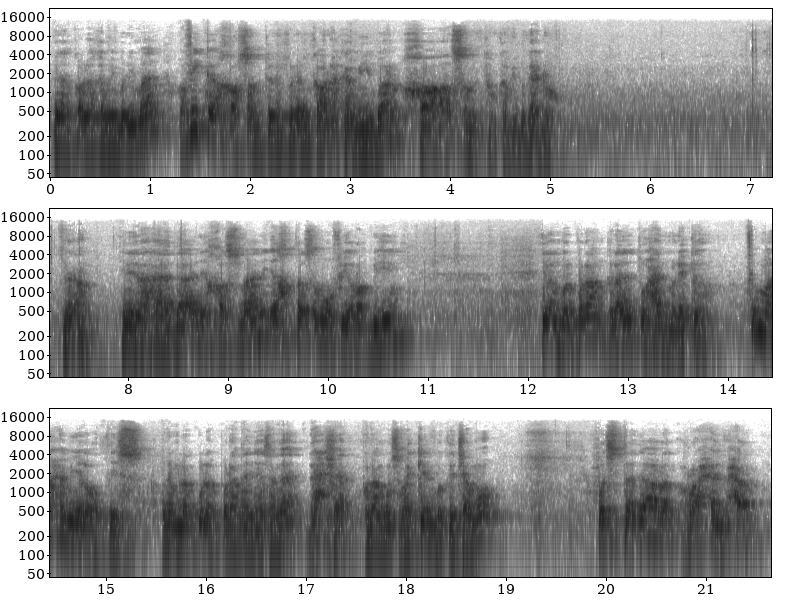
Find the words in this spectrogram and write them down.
Dengan engkau lah kami beriman. Wa fika khasamtu. Pada engkau lah kami berkhasamtu. Kami bergaduh. Nah inilah hadani khasmani ikhtasamu fi rabbihim. Yang berperang kerana Tuhan mereka. Thumma hamiyal utis Kemudian berlakulah perangan yang sangat dahsyat. Perang semakin berkecamuk. Wastadarat rahal harb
